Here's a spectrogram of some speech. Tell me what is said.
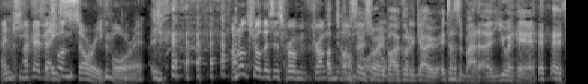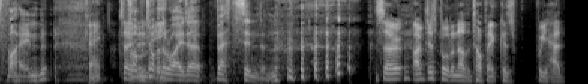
And she'd Okay, this say one- sorry for it. I'm not sure this is from Drunk I'm, Tom. I'm so or sorry, but I've got to go. It doesn't matter. You were here. it's fine. Okay. So- Top, top of the rider, Beth Sinden. So I've just pulled another topic because we had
